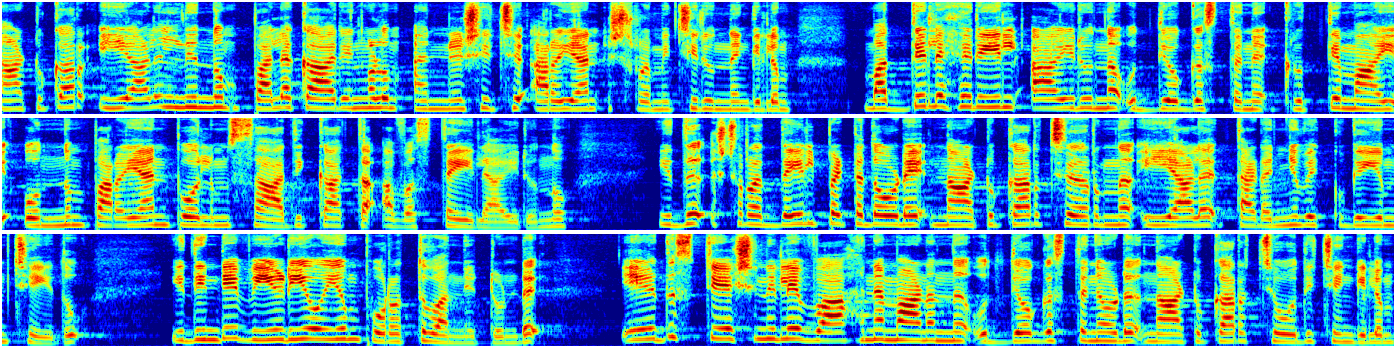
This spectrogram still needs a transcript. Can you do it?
നാട്ടുകാർ ഇയാളിൽ നിന്നും പല കാര്യങ്ങളും അന്വേഷിച്ച് അറിയാൻ ശ്രമിച്ചിരുന്നെങ്കിലും മദ്യലഹരിയിൽ ആയിരുന്ന ഉദ്യോഗസ്ഥന് കൃത്യമായി ഒന്നും പറയാൻ പോലും സാധിക്കാത്ത അവസ്ഥയിലായിരുന്നു. ഇത് ശ്രദ്ധയിൽപ്പെട്ടതോടെ നാട്ടുകാർ ചേർന്ന് ഇയാളെ തടഞ്ഞുവെക്കുകയും ചെയ്തു. ഇതിന്റെ വീഡിയോയും പുറത്തു വന്നിട്ടുണ്ട്. ഏത് സ്റ്റേഷനിലെ വാഹനമാണെന്ന് ഉദ്യോഗസ്ഥനോട് നാട്ടുകാർ ചോദിച്ചെങ്കിലും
